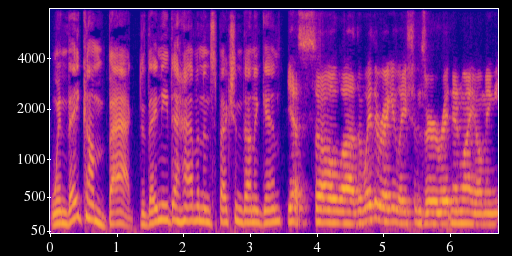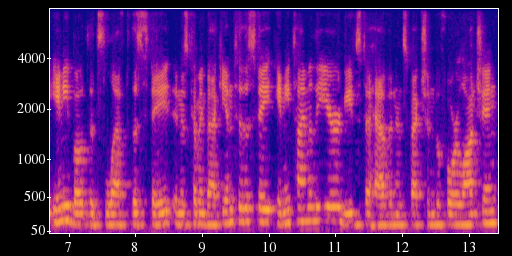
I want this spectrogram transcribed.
when they come back, do they need to have an inspection done again? Yes. So uh, the way the regulations are written in Wyoming, any boat that's left the state and is coming back into the state any time of the year needs to have an inspection before launching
